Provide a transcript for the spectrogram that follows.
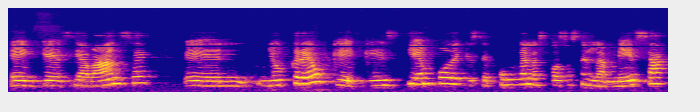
en que se avance. yo creo que, que, es tiempo de que se pongan las cosas en la mesa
